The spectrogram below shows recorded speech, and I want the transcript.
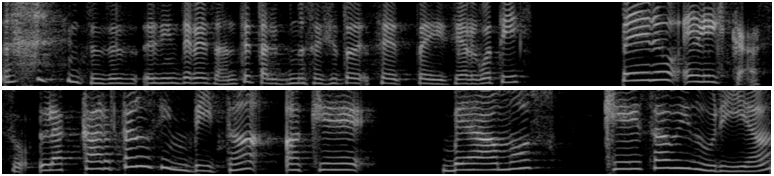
Entonces es interesante, tal no sé si se te dice algo a ti, pero el caso, la carta nos invita a que veamos qué sabiduría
